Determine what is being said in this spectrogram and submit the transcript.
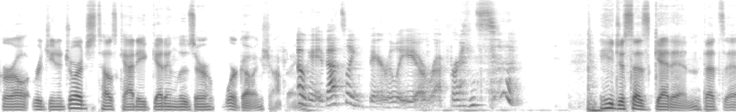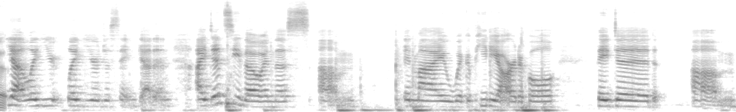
Girl Regina George tells Cady, Get in, loser, we're going shopping. Okay, that's like barely a reference. He just says, Get in. That's it. Yeah, like you like you're just saying get in. I did see though in this um in my Wikipedia article, they did um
